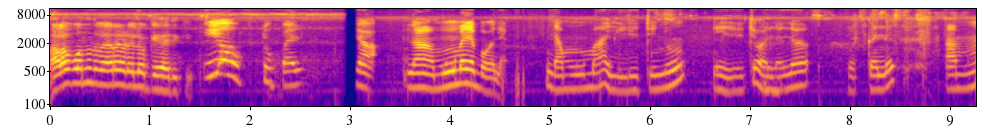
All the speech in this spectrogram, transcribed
നാളെ പോകുന്നത് വേറെ എവിടെയെങ്കിലും ആയിരിക്കും. മൂമ്മയെ പോലെ. അമ്മൂമ്മ ഇല്ലിറ്റിനു ഇല്ലിറ്റ് വല്ലല്ലോ വെക്കൽ. അമ്മ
